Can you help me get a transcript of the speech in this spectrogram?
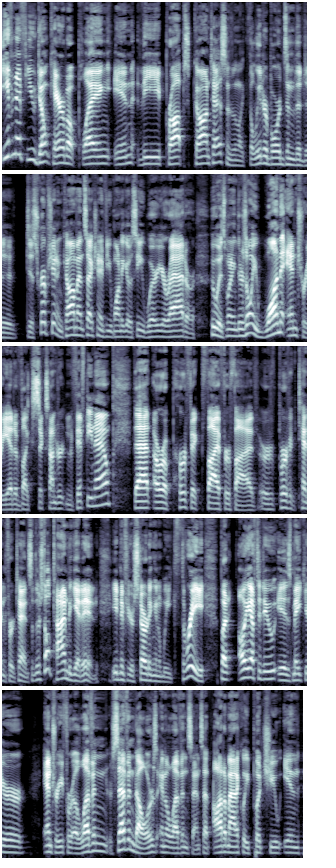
even if you don't care about playing in the props contest, and like the leaderboards in the de- description and comment section, if you want to go see where you're at or who is winning, there's only one entry out of like 650 now that are a perfect five for five or perfect 10 for 10. So there's still time to get in, even if you're starting in week three. But all you have to do is make your entry for 11 $7.11. That automatically puts you in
